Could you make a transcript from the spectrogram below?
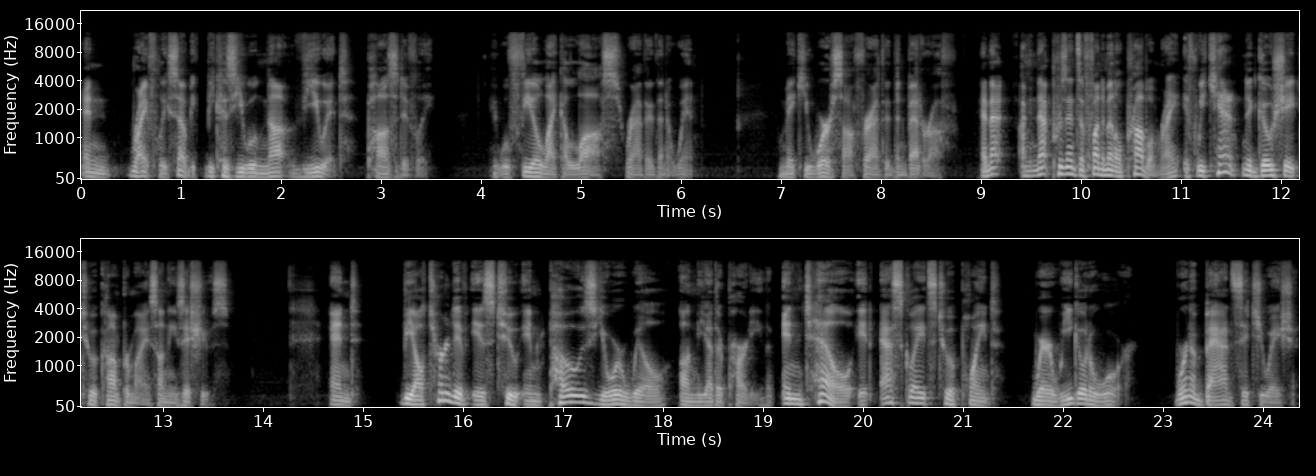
And rightfully so, because you will not view it positively. It will feel like a loss rather than a win. It'll make you worse off rather than better off. And that, I mean, that presents a fundamental problem, right? If we can't negotiate to a compromise on these issues, and the alternative is to impose your will on the other party until it escalates to a point where we go to war. We're in a bad situation.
